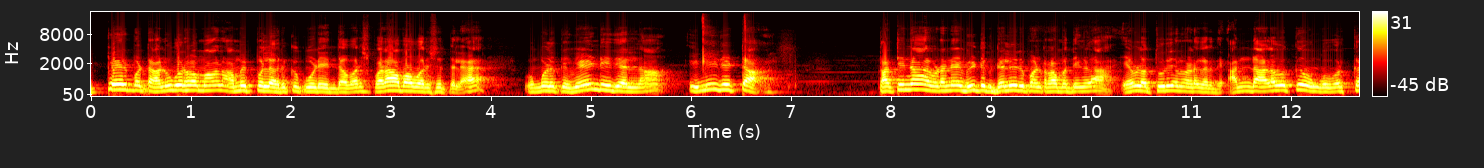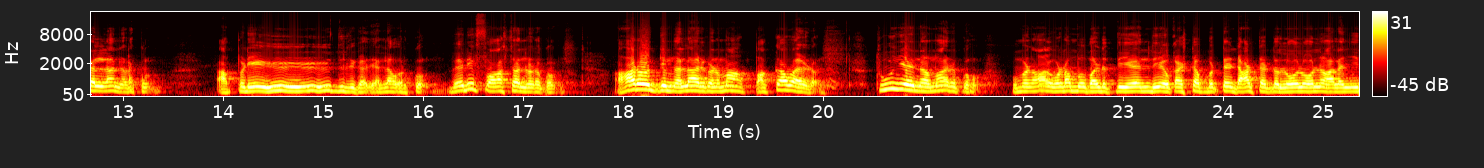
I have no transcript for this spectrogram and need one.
இப்பேற்பட்ட அனுகிரகமான அமைப்பில் இருக்கக்கூடிய இந்த வருஷ பராப வருஷத்தில் உங்களுக்கு வேண்டியதெல்லாம் இமீடியட்டாக தட்டினா உடனே வீட்டுக்கு டெலிவரி பண்ணுறா பார்த்தீங்களா எவ்வளோ துரிதம் நடக்கிறது. அந்த அளவுக்கு உங்கள் ஒர்க்கெல்லாம் நடக்கும். அப்படியே இழுத்து இருக்காது எல்லா ஒர்க்கும் வெரி ஃபாஸ்ட்டாக நடக்கும். ஆரோக்கியம் நல்லா இருக்கணுமா? பக்காவாகிடும் தூங்கி இருந்த மாதிரி இருக்கும். ரொம்ப நாள் உடம்பு படுத்து ஏந்தி கஷ்டப்பட்டு டாக்டர்கிட்ட லோலோன்னு அலைஞ்சி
